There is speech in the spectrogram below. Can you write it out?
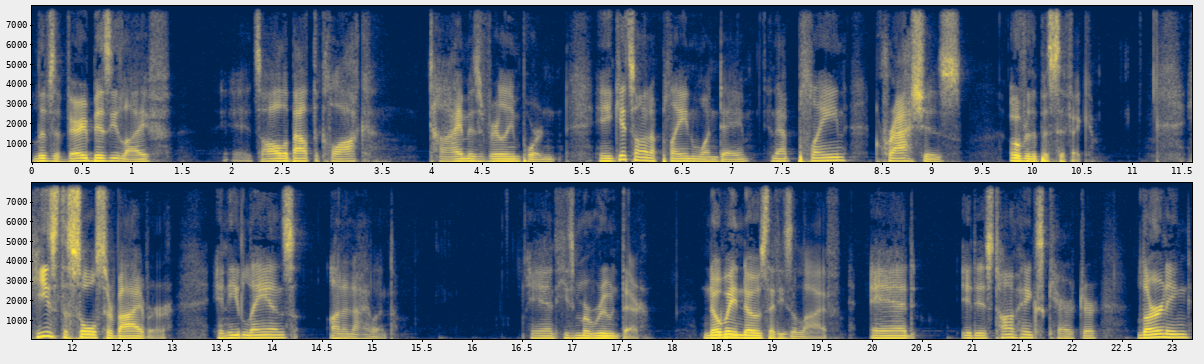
lives a very busy life. It's all about the clock. Time is really important. And he gets on a plane one day, and that plane crashes over the Pacific. He's the sole survivor, and he lands on an island. And he's marooned there. Nobody knows that he's alive. And it is Tom Hanks' character learning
